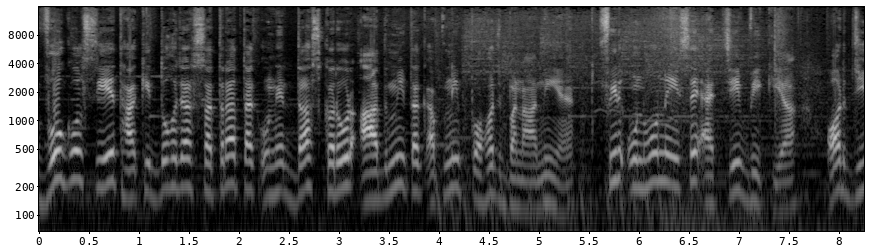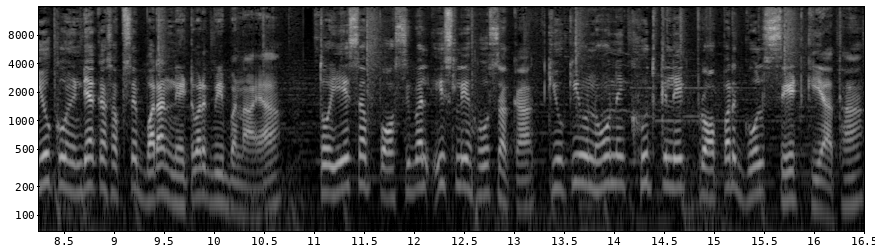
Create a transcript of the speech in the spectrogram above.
वो गोल्स ये था कि 2017 तक उन्हें 10 करोड़ आदमी तक अपनी पहुँच बनानी है। फिर उन्होंने इसे अचीव भी किया और जियो को इंडिया का सबसे बड़ा नेटवर्क भी बनाया। तो ये सब पॉसिबल इसलिए हो सका क्योंकि उन्होंने खुद के लिए एक प्रॉपर गोल सेट किया था।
